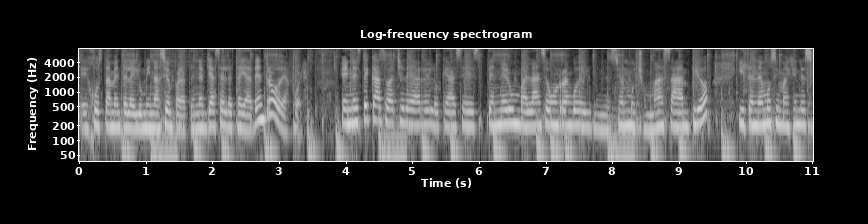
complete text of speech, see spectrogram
eh, justamente la iluminación para tener ya sea el detalle adentro o de afuera. En este caso, HDR lo que hace es tener un balance o un rango de iluminación mucho más amplio y tenemos imágenes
